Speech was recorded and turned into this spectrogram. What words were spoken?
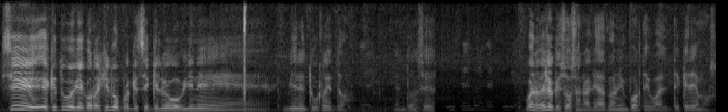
Sí, es que tuve que corregirlo porque sé que luego viene viene tu reto. Entonces, bueno, es lo que sos en realidad, pero no importa igual, te queremos.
